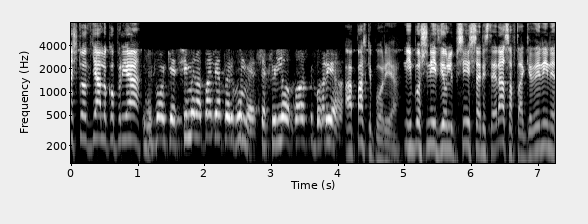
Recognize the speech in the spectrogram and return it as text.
έσαι το διάλογο κοπριά. Λοιπόν, και σήμερα πάλι απεργούμε. Σε φιλό, πάω στην πορεία. Α, πας και πορεία. Μήπως είναι ιδιοληψίες τη αριστεράς αυτά και δεν είναι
